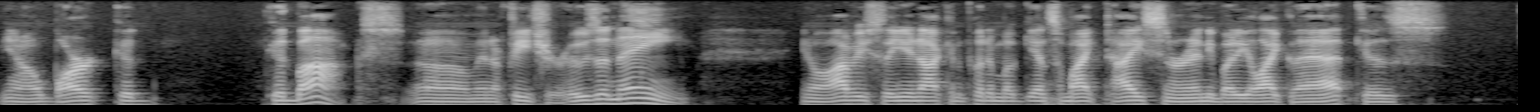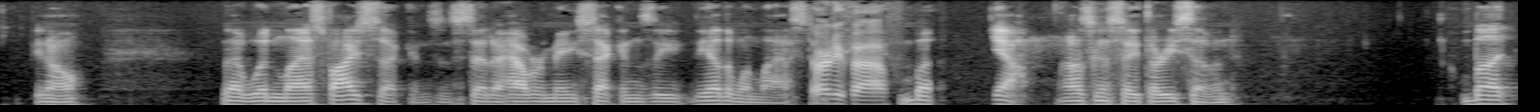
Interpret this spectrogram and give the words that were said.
you know Bart could could box um, in a feature? Who's a name? You know, obviously you're not going to put him against Mike Tyson or anybody like that because you know that wouldn't last five seconds instead of however many seconds the the other one lasted. 35. But yeah, I was going to say 37. But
